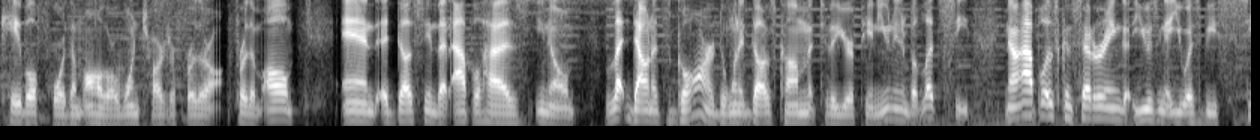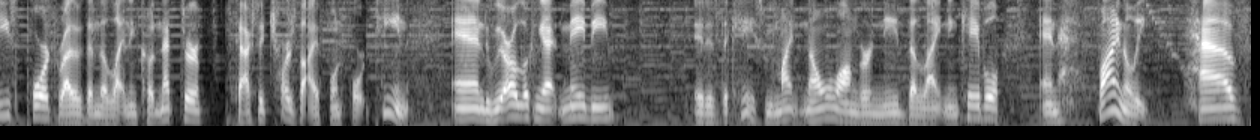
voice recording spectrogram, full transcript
cable for them all or one charger for, their, for them all. And it does seem that Apple has, you know, let down its guard when it does come to the European Union, but let's see. Now, Apple is considering using a USB-C port rather than the Lightning connector to actually charge the iPhone 14. And we are looking at maybe it is the case. We might no longer need the Lightning cable and finally have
